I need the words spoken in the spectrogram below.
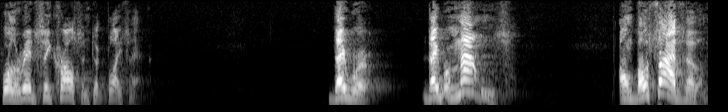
where the Red Sea crossing took place at. They were, they were mountains on both sides of them.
